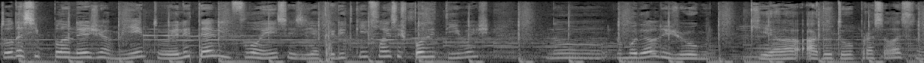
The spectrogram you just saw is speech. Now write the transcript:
todo esse planejamento ele teve influências e acredito que influências positivas no, no modelo de jogo que ela adotou para a seleção.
